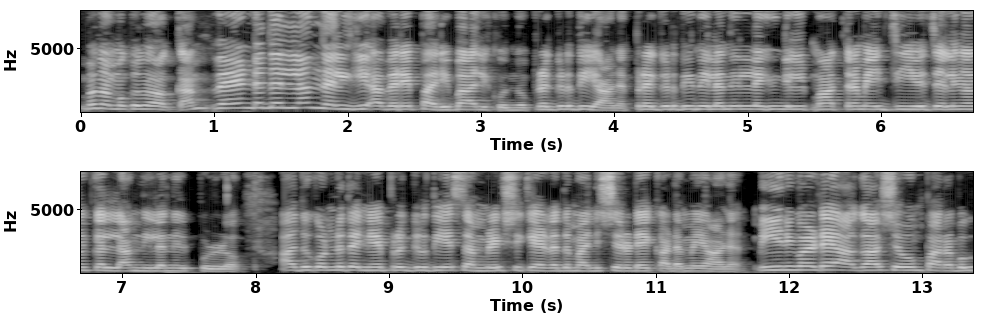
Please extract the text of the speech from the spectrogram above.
അപ്പോൾ നമുക്ക് നോക്കാം. വേണ്ടതെല്ലാം നൽകി അവരെ പരിപാലിക്കുന്നു. പ്രകൃതിയാണ്. പ്രകൃതി നിലനില്ലെങ്കിൽ മാത്രമേ ജീവജലങ്ങൾക്കെല്ലാം നിലനിൽപ്പുള്ളൂ. അതുകൊണ്ട് തന്നെ പ്രകൃതിയെ സംരക്ഷിക്കേണ്ടത് മനുഷ്യരുടെ കടമയാണ്. മീനുകളുടെ ആകാശവും പറവ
